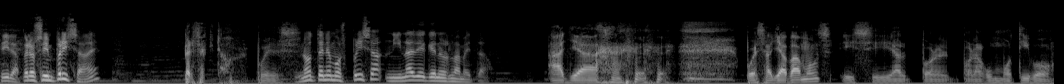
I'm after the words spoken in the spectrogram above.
Tira, pero sin prisa, ¿eh? Perfecto. Pues No tenemos prisa ni nadie que nos la meta. allá, pues allá vamos y si al- por, por algún motivo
